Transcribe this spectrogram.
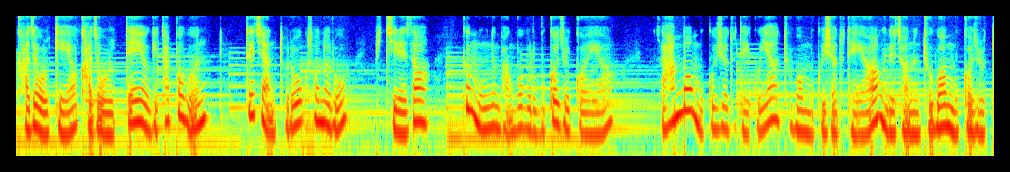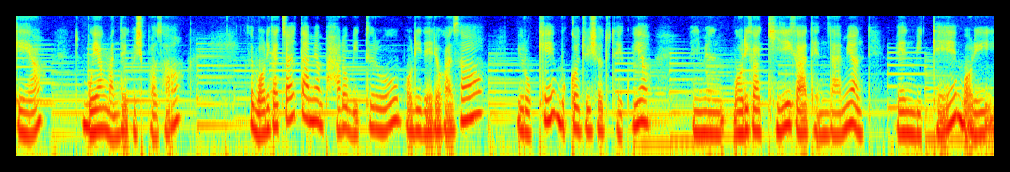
가져올게요. 가져올 때 여기 탑 부분 뜨지 않도록 손으로 빗질해서 끈 묶는 방법으로 묶어줄 거예요. 한 번 묶으셔도 되고요. 두 번 묶으셔도 돼요. 근데 저는 두 번 묶어줄게요. 좀 모양 만들고 싶어서. 머리가 짧다면 바로 밑으로 머리 내려가서 이렇게 묶어주셔도 되고요. 아니면 머리가 길이가 된다면 맨 밑에 머리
